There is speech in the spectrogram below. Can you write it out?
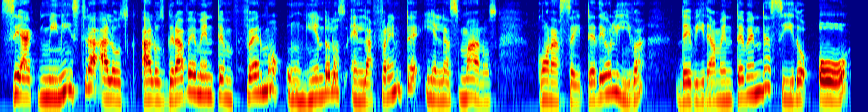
se administra a los, a los gravemente enfermos ungiéndolos en la frente y en las manos con aceite de oliva debidamente bendecido o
